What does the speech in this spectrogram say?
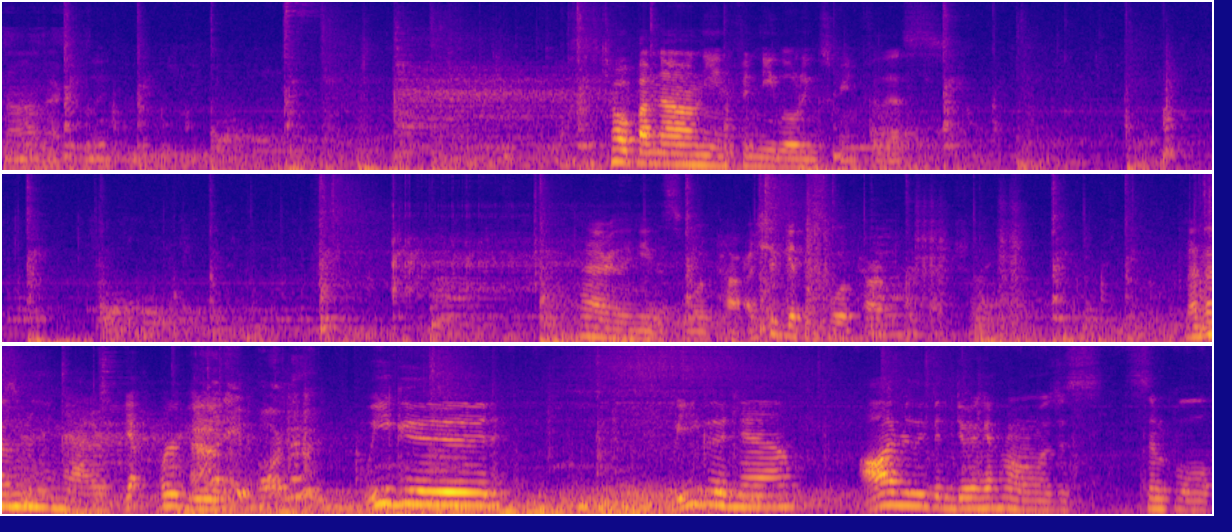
No, I'm actually. Just hope I'm not on the infinity loading screen for this. I really need the sword power. I should get the sword power perk actually. That doesn't really matter. Yep, we're good. We good. We good now. All I've really been doing at moment was just simple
